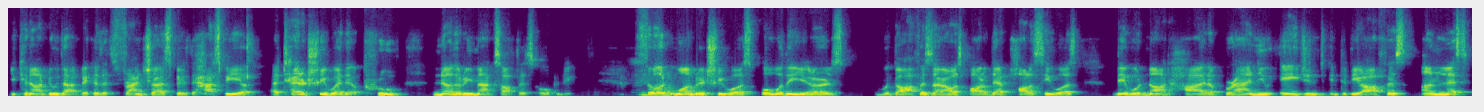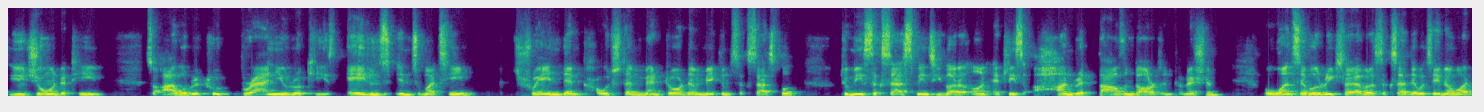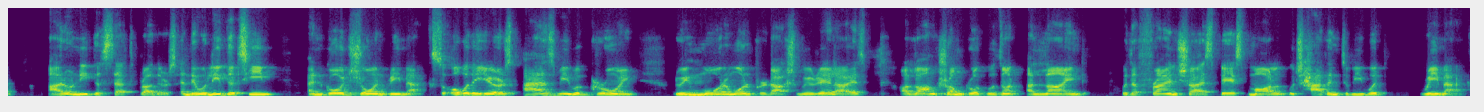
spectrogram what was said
you cannot do that because it's franchise-based. There has to be a, a territory where they approve another Remax office opening. Mm-hmm. Third one, Richie, was over the years, with the office that I was part of, their policy was they would not hire a brand new agent into the office unless you joined a team. So I would recruit brand new rookies, agents into my team, train them, coach them, mentor them, make them successful. To me, success means you got to earn at least $100,000 in commission. But once they will reach that level of success, they would say, you know what? I don't need the Seth brothers. And they would leave the team and go join Remax. So over the years, as we were growing, doing mm-hmm. more and more in production, we realized our long-term growth was not aligned with a franchise-based model, which happened to be with Remax.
